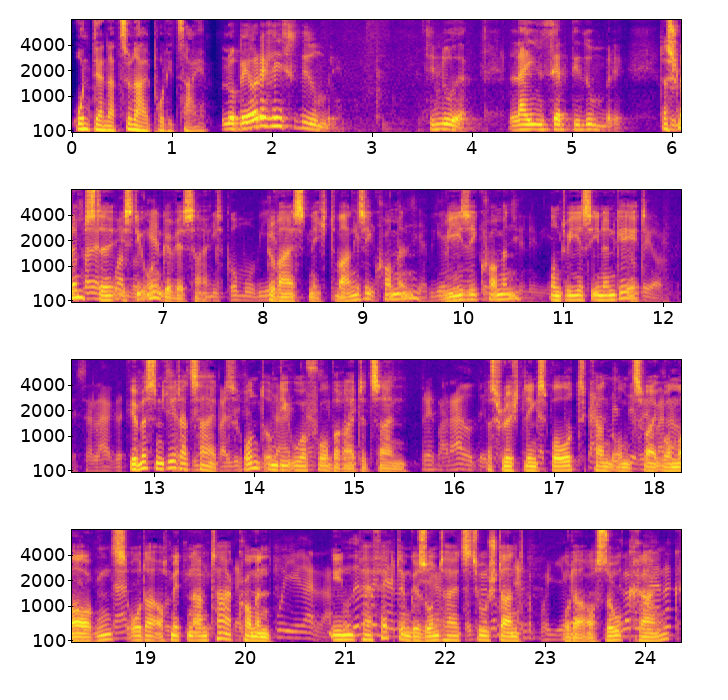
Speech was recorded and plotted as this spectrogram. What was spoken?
und der Nationalpolizei. Lo peor es la incertidumbre, sin duda. La incertidumbre. Das Schlimmste ist die Ungewissheit. Du weißt nicht, wann sie kommen, wie sie kommen und wie es ihnen geht. Wir müssen jederzeit rund um die Uhr vorbereitet sein. Das Flüchtlingsboot kann um 2 Uhr morgens oder auch mitten am Tag kommen, in perfektem Gesundheitszustand oder auch so krank,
